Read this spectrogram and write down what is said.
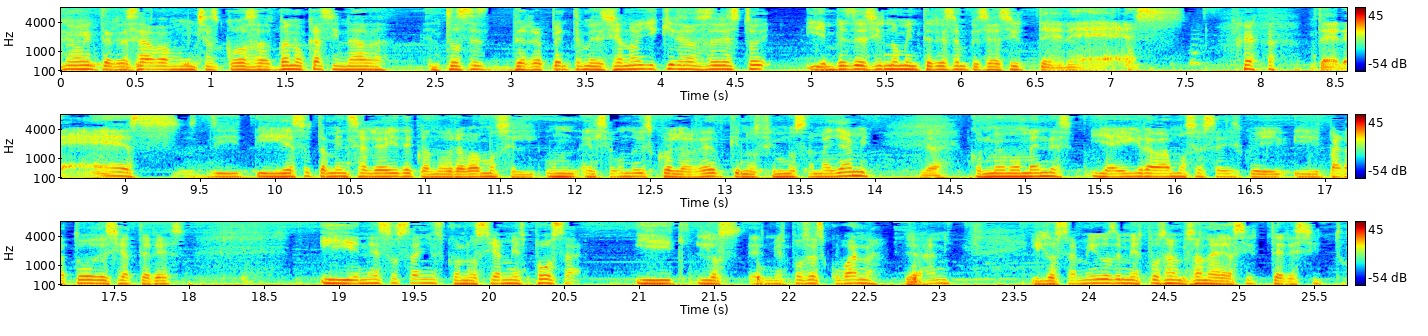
no me interesaba muchas cosas, bueno, casi nada. Entonces de repente me decían, oye, ¿quieres hacer esto? Y en vez de decir no me interesa, empecé a decir Terés. Terés. Y, y eso también salió ahí de cuando grabamos el, un- el segundo disco de la red, que nos fuimos a Miami con Memo Méndez. Y ahí grabamos ese disco y, y para todo decía Terés. Y en esos años conocí a mi esposa Y los, eh, mi esposa es cubana. Ani, y los amigos de mi esposa me empezaron a decir Teresito.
